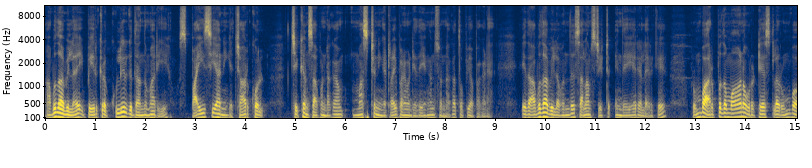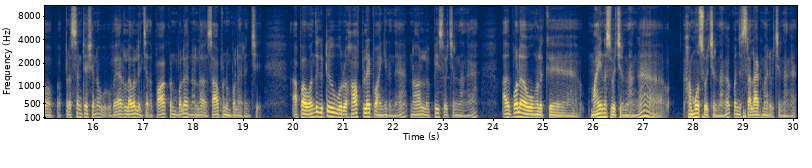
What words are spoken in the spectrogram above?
அபுதாபியில் இப்போ இருக்கிற குளிருக்கு தகுந்த மாதிரி ஸ்பைசியாக நீங்கள் சார்கோல் சிக்கன் சாப்பிட்னாக்கா மஸ்ட்டு நீங்கள் ட்ரை பண்ண வேண்டியது எங்கன்னு சொன்னாக்கா தொப்பியாப்பா கடை இது அபுதாபியில் வந்து சலாம் ஸ்ட்ரீட் இந்த ஏரியாவில் இருக்குது ரொம்ப அற்புதமான ஒரு டேஸ்ட்டில் ரொம்ப ப்ரெசன்டேஷனும் வேறு லெவல் இருந்துச்சு. அதை பார்க்கணும் போல் நல்லா சாப்பிடணும் போல் இருந்துச்சு. அப்போ வந்துக்கிட்டு ஒரு ஹாஃப் பிளேட் வாங்கியிருந்தேன். நாலு பீஸ் வச்சுருந்தாங்க. அதுபோல் உங்களுக்கு மைனஸ் வச்சுருந்தாங்க. ஹமோஸ் வச்சுருந்தாங்க கொஞ்சம் சலாட் மாதிரி வச்சுருந்தாங்க.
